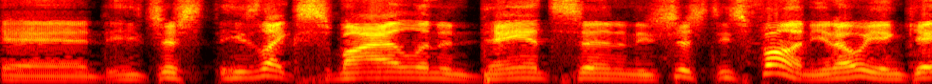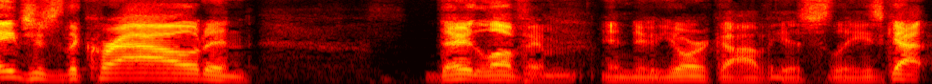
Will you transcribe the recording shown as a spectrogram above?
and he's just he's like smiling and dancing and he's just he's fun you know he engages the crowd and they love him in new york obviously he's got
